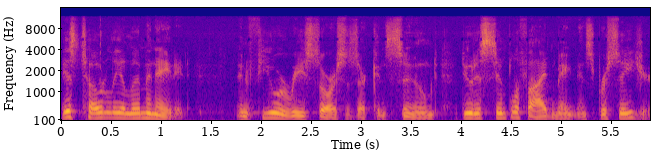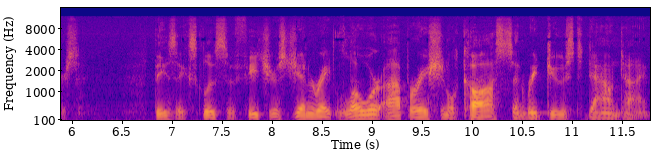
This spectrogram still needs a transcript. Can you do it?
is totally eliminated, and fewer resources are consumed due to simplified maintenance procedures. These exclusive features generate lower operational costs and reduced downtime,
